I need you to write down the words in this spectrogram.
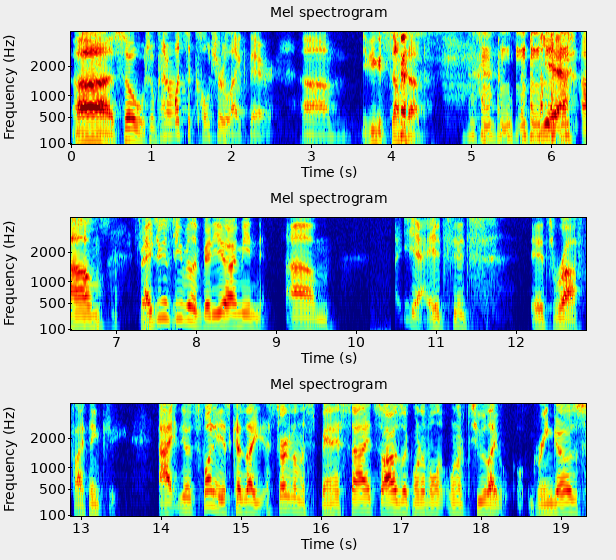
Uh, so, so kind of what's the culture like there? Um, if you could sum it up. yeah. Um, as you can see from the video, I mean, um, yeah, it's it's it's rough. I think I you know it's funny is because I started on the Spanish side, so I was like one of one of two like gringos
